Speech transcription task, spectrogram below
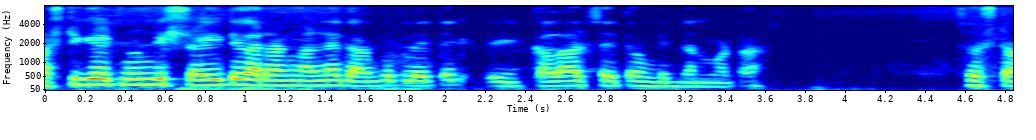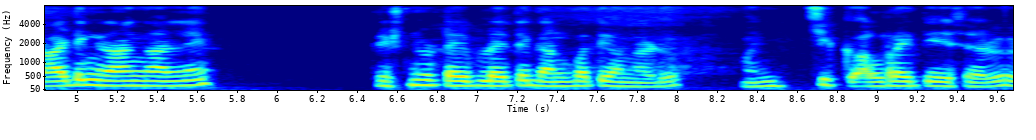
ఫస్ట్ గేట్ నుండి స్ట్రైట్గా రాగానే గణపతులు అయితే ఈ కలర్స్ అయితే ఉండిద్ది అనమాట సో స్టార్టింగ్ రాగానే కృష్ణుడు టైప్లో అయితే గణపతి ఉన్నాడు. మంచి కలర్ అయితే వేశారు.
